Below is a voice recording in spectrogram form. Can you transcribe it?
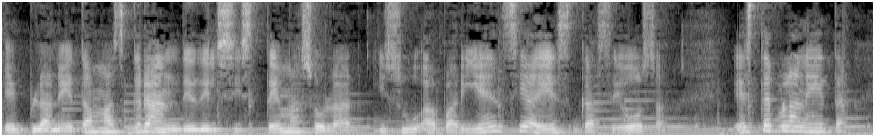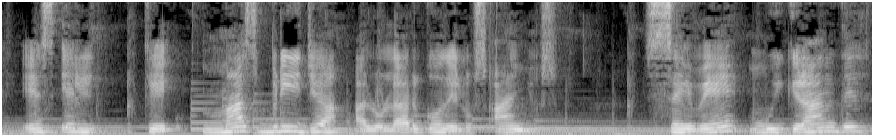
el planeta más grande del sistema solar, y su apariencia es gaseosa. Este planeta es el que más brilla a lo largo de los años. Se ve muy grande,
